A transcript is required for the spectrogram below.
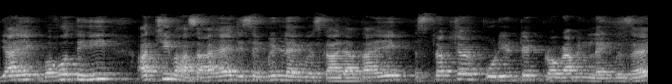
यह एक बहुत ही अच्छी भाषा है, जिसे मिड लैंग्वेज कहा जाता है। एक स्ट्रक्चर ओरिएंटेड प्रोग्रामिंग लैंग्वेज है,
